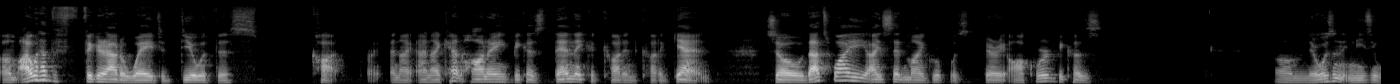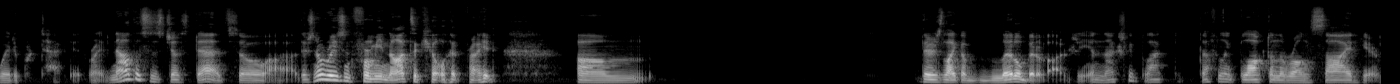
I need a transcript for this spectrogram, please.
um, I would have to figure out a way to deal with this cut, right? And I and I can't Hane because then they could cut and cut again. So that's why I said my group was very awkward because um, there wasn't an easy way to protect it, right? Now this is just dead, so uh, there's no reason for me not to kill it, right? Um, there's like a little bit of oddity, and actually black definitely blocked on the wrong side here.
